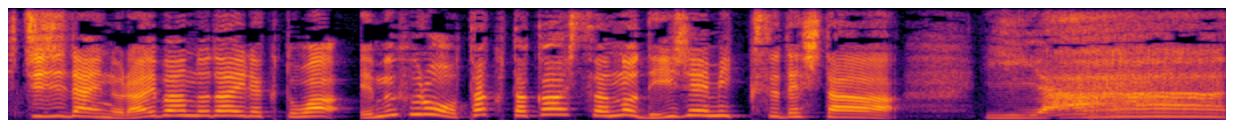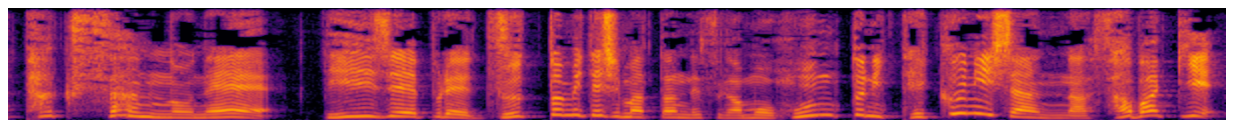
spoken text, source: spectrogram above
7時台のライブダイレクトは、M フロータク高橋さんの DJ ミックスでした。いやー、タクさんのね、DJ プレイずっと見てしまったんですが、もう本当にテクニシャンなさばき。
